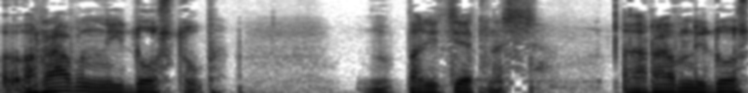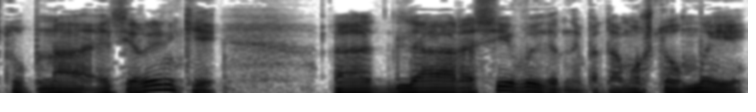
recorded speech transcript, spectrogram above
равный доступ паритетность, равный доступ на эти рынки э, для России выгодны, потому что мы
